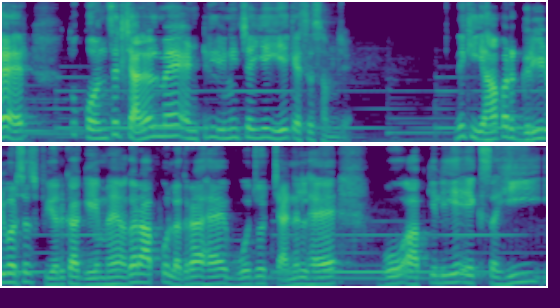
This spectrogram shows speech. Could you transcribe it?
खैर तो कौन से चैनल में एंट्री लेनी चाहिए, ये कैसे समझें? देखिए, यहाँ पर ग्रीड वर्सेस फियर का गेम है। अगर आपको लग रहा है वो जो चैनल है, वो आपके लिए एक सही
